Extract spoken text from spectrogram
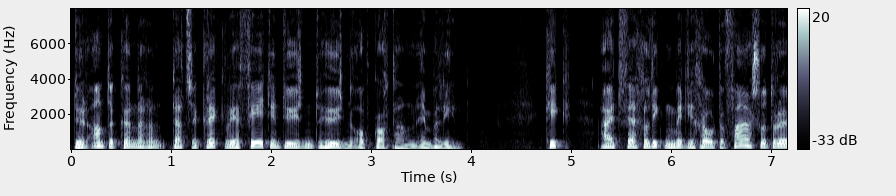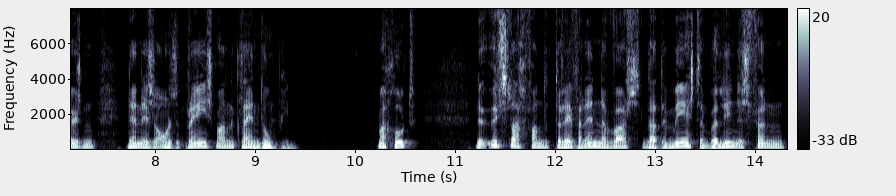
door aan te kondigen dat ze krek weer 14.000 huizen opkocht hadden in Berlijn. Kijk, uit het vergelijken met die grote vastgoedreuzen, dan is onze prinsman een klein doempje. Maar goed, de uitslag van het referendum was dat de meeste Berliners vinden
